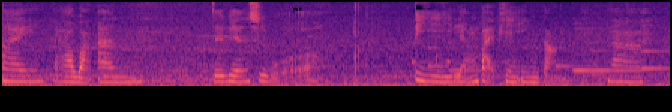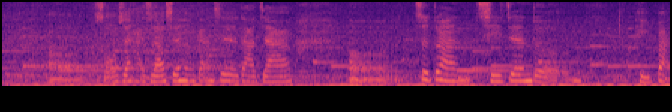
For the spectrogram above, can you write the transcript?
嗨，大家晚安。这篇是我第两百篇音档。那呃，首先还是要先很感谢大家，呃，这段期间的陪伴，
